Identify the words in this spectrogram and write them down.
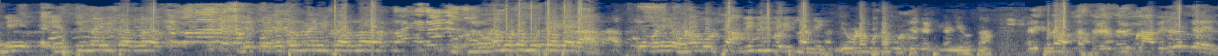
मी एसटींना विचारलं मी कलेक्टरना विचारलं एवढा मोठा मूर्ती होता का? ते म्हणे एवढा मोर्चा आम्ही कधी बघितला नाही. एवढा मोठा मूर्ती त्या ठिकाणी होता. आणि खरं आपल्या सगळ्यांचं मी पुन्हा अभिनंदन करेल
